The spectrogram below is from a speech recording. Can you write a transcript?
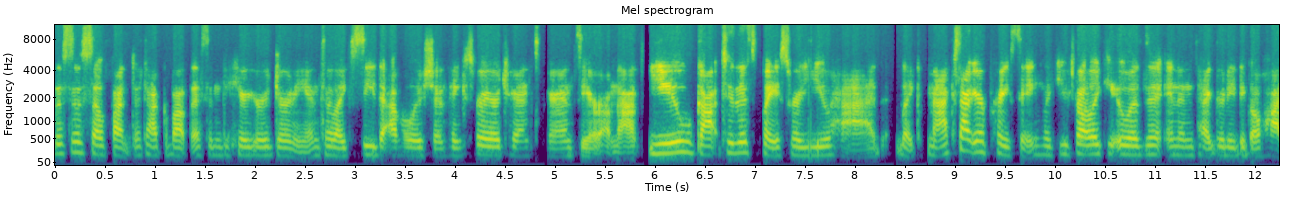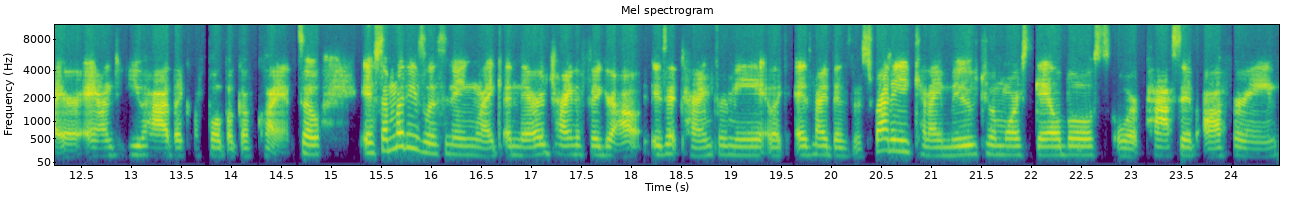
This is so fun to talk about this and to hear your journey and to like see the evolution. Thanks for your transparency around that. You got to this place where you had like maxed out your pricing, like you felt like it wasn't an integrity to go higher and you had like a full book of clients. So if somebody's listening, like, and they're trying to figure out, is it time for me? Like, is my business ready? Can I move to a more scalable or passive offering?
